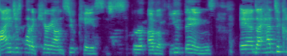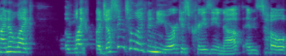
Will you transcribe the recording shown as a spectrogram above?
I just had a carry-on suitcase for, of a few things and I had to kind of like like adjusting to life in New York is crazy enough and so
